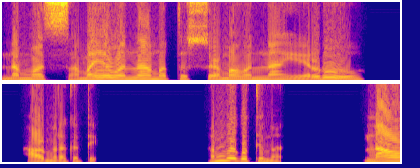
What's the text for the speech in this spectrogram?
ನಮ್ಮ ಸಮಯವನ್ನ ಮತ್ತು ಶ್ರಮವನ್ನ ಎರಡೂ ಹಾಳು ಮಾಡಕತ್ತಿ ನಮ್ಗೆ ಗೊತ್ತಿಲ್ಲ. ನಾವು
